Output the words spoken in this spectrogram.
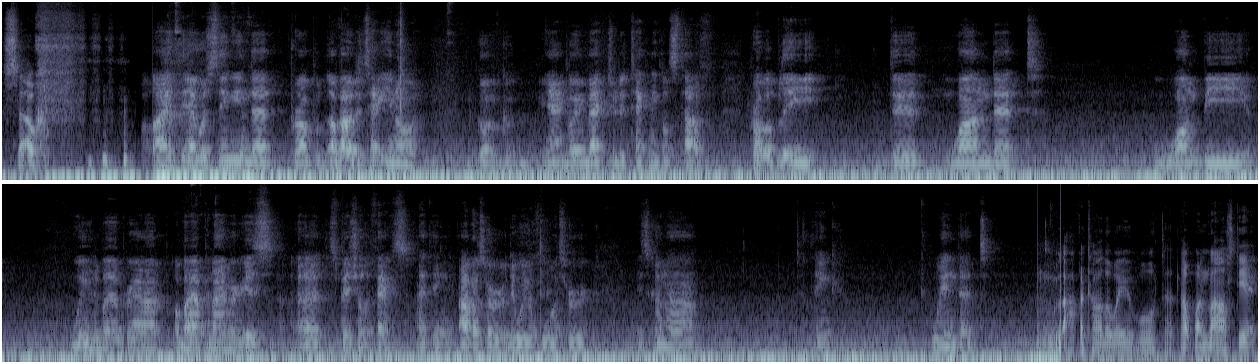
So, Well, I th- I was thinking that probably about the tech, you know, go, go, yeah, going back to the technical stuff. Probably the one that won't be win by Oppenheimer, by Oppenheimer is uh, special effects. I think Avatar: The Way of Water is gonna, I think, win that. Avatar: The Way of Water, that one last year.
